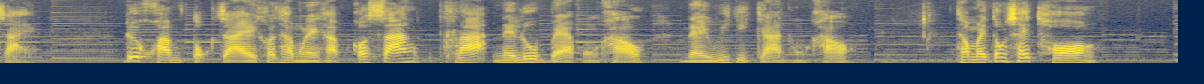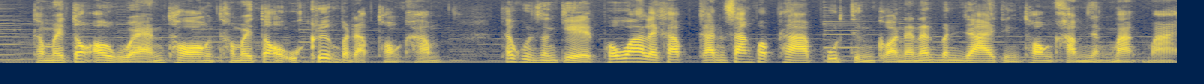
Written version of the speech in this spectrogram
ใจ ด้วยความตกใจเขาทำไงครับเขาสร้างพระในรูปแบบของเขาในวิธีการของเขาทำไมต้องใช้ทองทำไมต้องเอาแหวนทองทำไมต้องเอาเครื่องประดับทองคำถ้าคุณสังเกตเพราะว่าอะไรครับการสร้างพระพลาพูดถึงก่อนหนานั้นบรรยายถึงทองคำอย่างมากมาย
